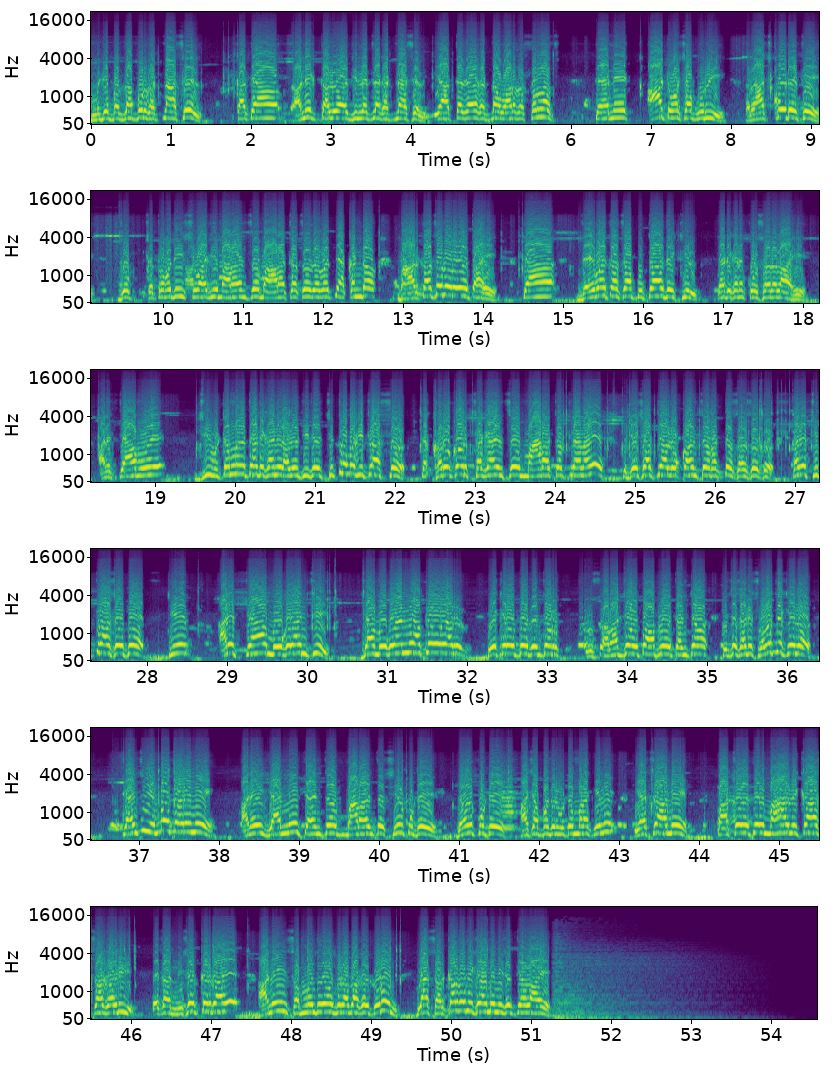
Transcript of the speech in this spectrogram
म्हणजे बदलापूर घटना असेल का त्या अनेक तालुका जिल्ह्यातल्या घटना असेल या अत्याचार घटना वाढत असतानाच त्याने आठ वर्षापूर्वी राजकोट येथे जो छत्रपती शिवाजी महाराजांचं महाराष्ट्राचं दैवत अखंड भारताचं दैवत आहे त्या दैवताचा पुतळा देखील त्या ठिकाणी कोसळलेला आहे. आणि त्यामुळे जी विटंबना त्या ठिकाणी झाली होती जे चित्र बघितलं असतं तर खरोखर सगळ्यांचं महाराष्ट्रातल्या नाही देशातल्या लोकांचं रक्त सळसळतं कारण चित्र असं होतं की अरे त्या मोगलांची ज्या मोगलांनी आपल्यावर हे केलं होतं त्यांच्यावर राज्य होतं आपलं त्यांच्या त्यांच्यासाठी स्वराज्य केलं. त्यांची हिंमत झाली नाही आणि यांनी त्यांचं महाराजांचं शिर कुठे धड कुठे अशा पद्धतीने विटंबना केली. याचा आम्ही पाचोऱ्यातील महाविकास आघाडी याचा निषेध करत आहे आणि संबंधित गुन्हा दाखल करून या सरकारचा देखील आम्ही निषेध केला आहे.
